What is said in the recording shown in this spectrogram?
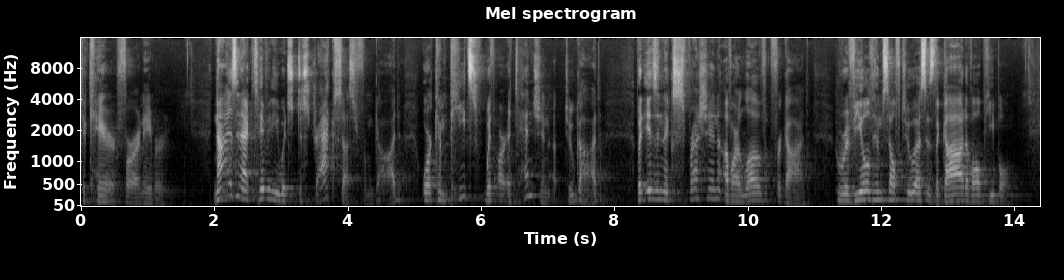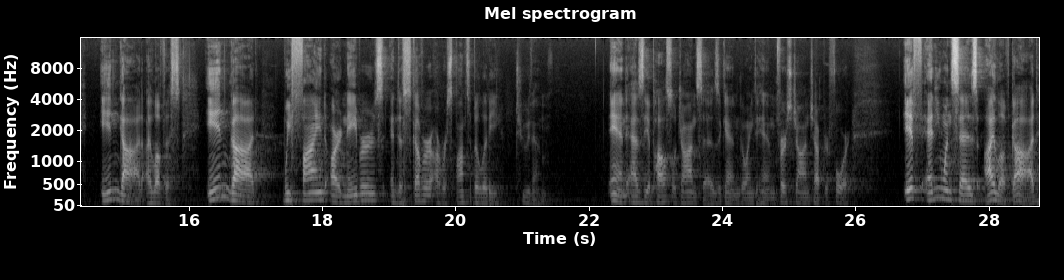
to care for our neighbor, not as an activity which distracts us from God or competes with our attention to God, but is an expression of our love for God, who revealed himself to us as the God of all people. In God, I love this, in God, we find our neighbors and discover our responsibility to them. And as the apostle John says, again going to him, 1 John chapter 4, if anyone says I love God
